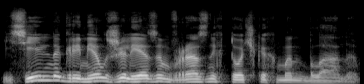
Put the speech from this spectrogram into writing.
и сильно гремел железом в разных точках Монблана.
